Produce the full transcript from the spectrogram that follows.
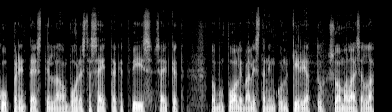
Cooperin testillä on vuodesta 75-70-luvun puolivälistä niin kuin kirjattu suomalaisella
